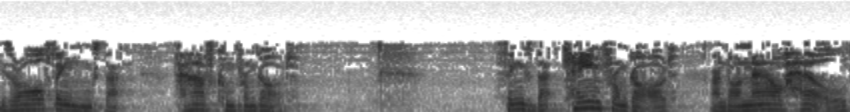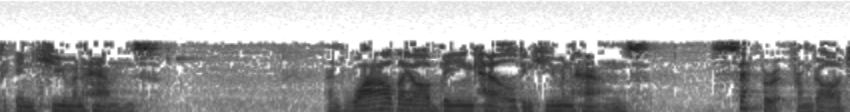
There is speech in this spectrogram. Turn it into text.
These are all things that have come from God. things that came from God and are now held in human hands. And while they are being held in human hands, separate from God,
